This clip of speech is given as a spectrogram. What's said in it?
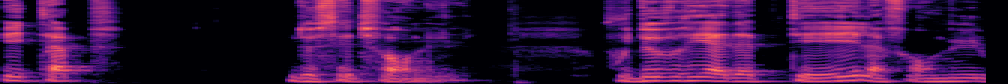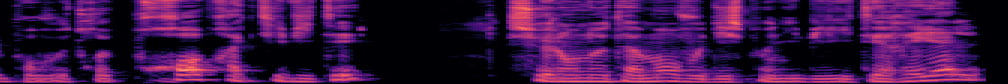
étape de cette formule. Vous devrez adapter la formule pour votre propre activité, selon notamment vos disponibilités réelles,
